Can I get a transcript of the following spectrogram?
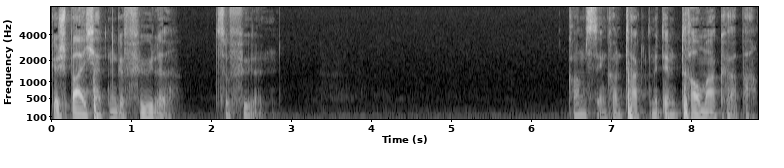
gespeicherten Gefühle zu fühlen. Kommst in Kontakt mit dem Traumakörper.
